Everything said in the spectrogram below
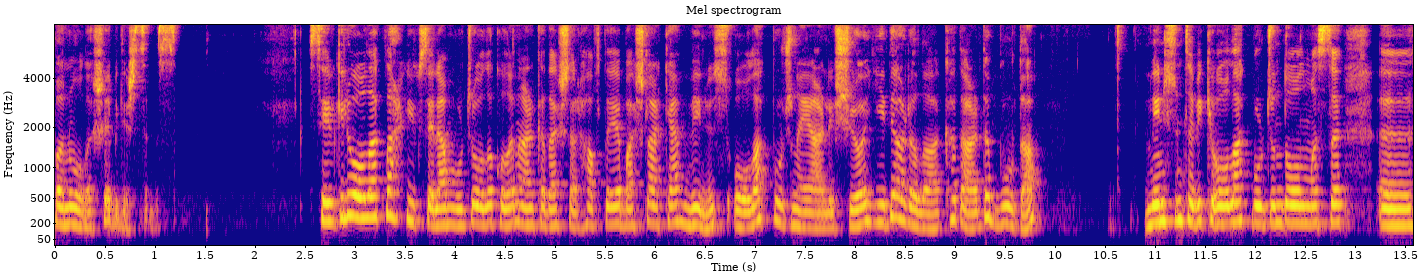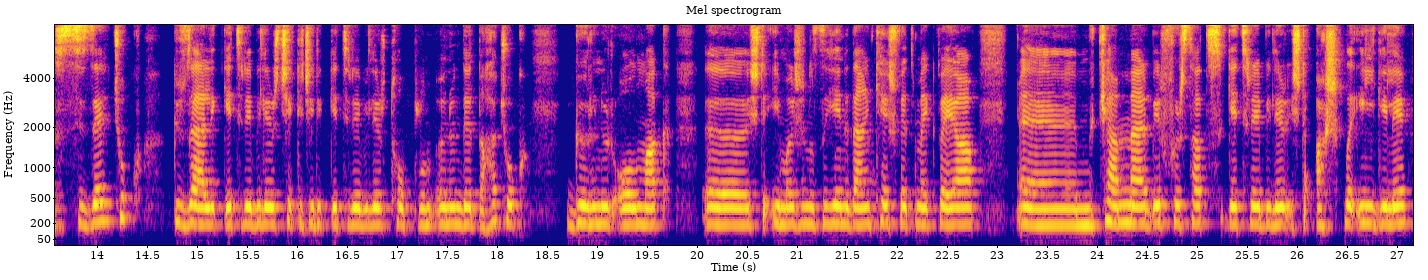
bana ulaşabilirsiniz. Sevgili Oğlaklar, yükselen burcu Oğlak olan arkadaşlar haftaya başlarken Venüs Oğlak burcuna yerleşiyor. 7 Aralık'a kadar da burada. Venüs'ün tabii ki Oğlak Burcu'nda olması e, size çok güzellik getirebilir, çekicilik getirebilir. Toplum önünde daha çok görünür olmak, e, işte imajınızı yeniden keşfetmek veya e, mükemmel bir fırsat getirebilir. İşte aşkla ilgili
